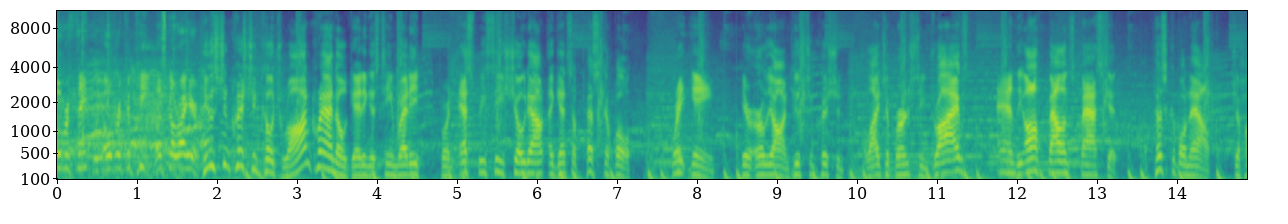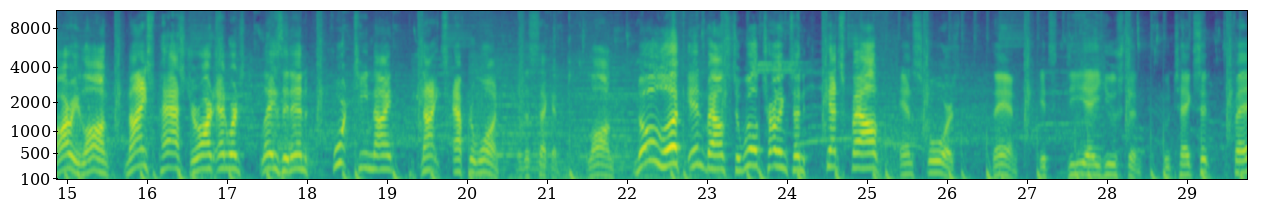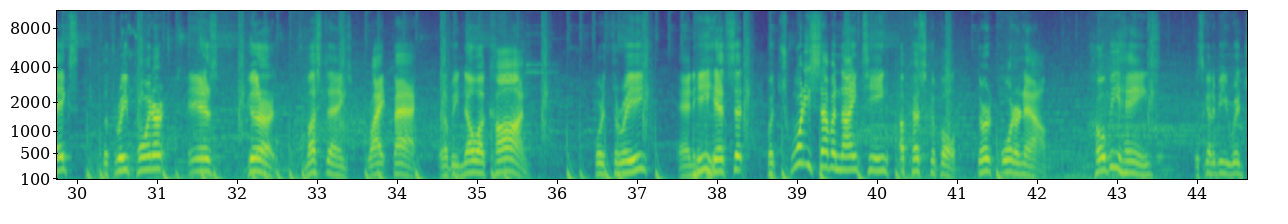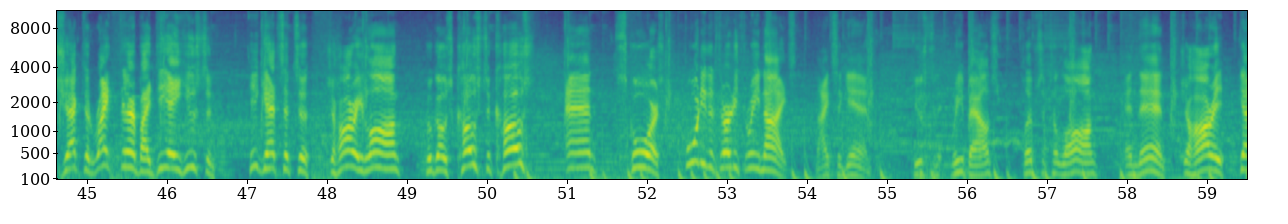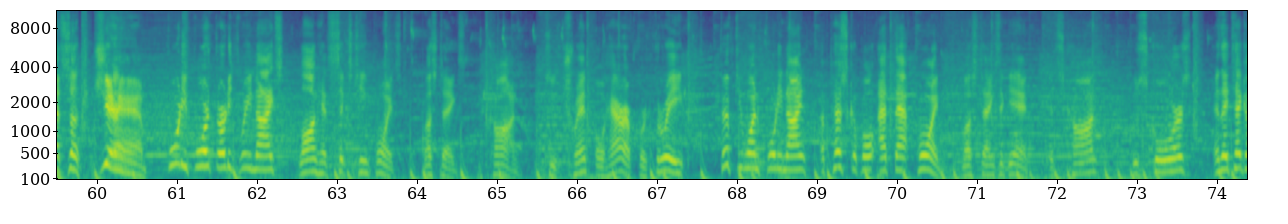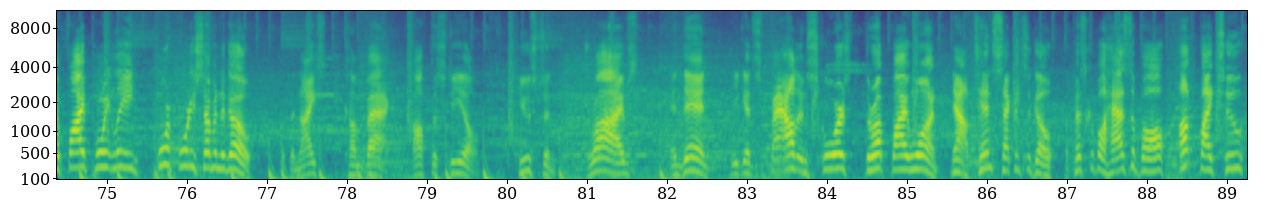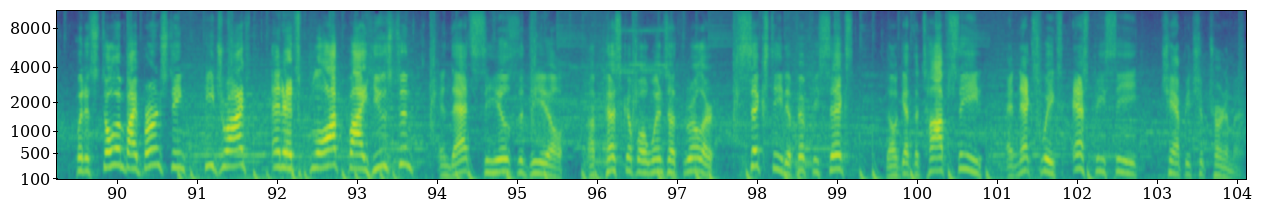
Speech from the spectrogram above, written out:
overthink, we overcompete. Let's go right here. Houston Christian coach Ron Crandall getting his team ready for an SPC showdown against Episcopal. Great game here early on. Houston Christian, Elijah Bernstein drives and the off balance basket. Episcopal now. Jahari Long, nice pass. Gerard Edwards lays it in. 14 9 Knights after one in the second. Long, no look, inbounds to Will Turlington, gets fouled and scores. Then it's D.A. Houston who takes it, fakes. The three pointer is good. Mustangs right back. It'll be Noah Kahn for three, and he hits it. But 27 19 Episcopal. Third quarter now. Kobe Haynes is going to be rejected right there by D.A. Houston. He gets it to Jahari Long, who goes coast to coast and scores 40 to 33 Knights. Knights again. Houston rebounds, flips it to Long, and then Jahari gets a jam. 44 33 Knights. Long had 16 points. Mustangs, Kahn to Trent O'Hara for three. 51 49 Episcopal at that point. Mustangs again. It's Kahn who scores, and they take a five point lead, 4.47 to go. But the Knights come back off the steal. Houston drives, and then he gets fouled and scores. They're up by one. Now, 10 seconds to go. Episcopal has the ball, up by two, but it's stolen by Bernstein. He drives, and it's blocked by Houston, and that seals the deal. Episcopal wins a thriller, 60 to 56. They'll get the top seed at next week's SPC Championship Tournament.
